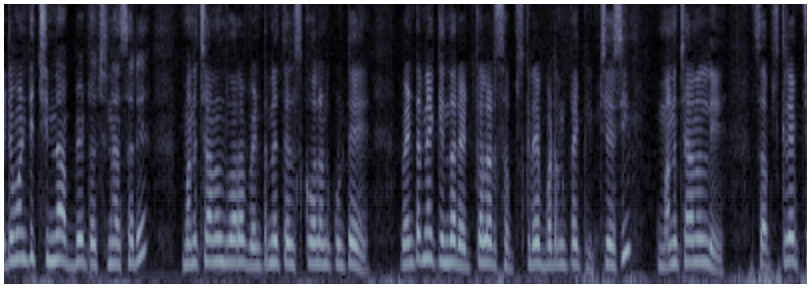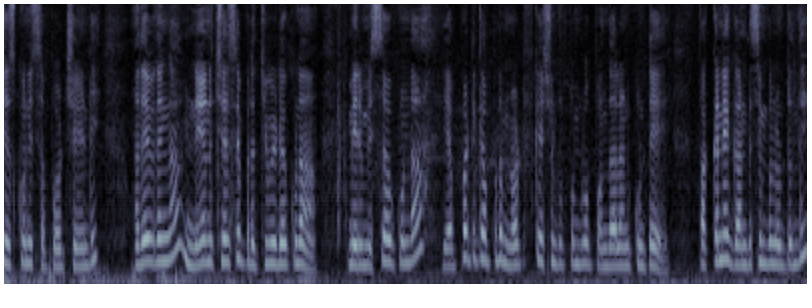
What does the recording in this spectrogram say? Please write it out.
ఎటువంటి చిన్న అప్డేట్ వచ్చినా సరే మన ఛానల్ ద్వారా వెంటనే తెలుసుకోవాలనుకుంటే వెంటనే కింద రెడ్ కలర్ సబ్స్క్రైబ్ బటన్పై క్లిక్ చేసి మన ఛానల్ని సబ్స్క్రైబ్ చేసుకొని సపోర్ట్ చేయండి. అదేవిధంగా నేను చేసే ప్రతి వీడియో కూడా మీరు మిస్ అవ్వకుండా ఎప్పటికప్పుడు నోటిఫికేషన్ రూపంలో పొందాలనుకుంటే పక్కనే గంట సింబల్ ఉంటుంది.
